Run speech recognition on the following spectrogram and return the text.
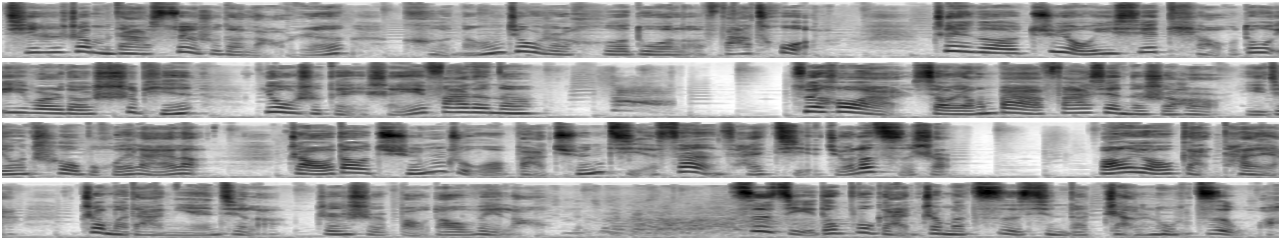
其实这么大岁数的老人，可能就是喝多了发错了。这个具有一些挑逗意味的视频，又是给谁发的呢？最后啊，小杨爸发现的时候，已经撤不回来了，找到群主把群解散，才解决了此事。网友感叹呀，这么大年纪了，真是宝刀未老，自己都不敢这么自信的展露自我。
